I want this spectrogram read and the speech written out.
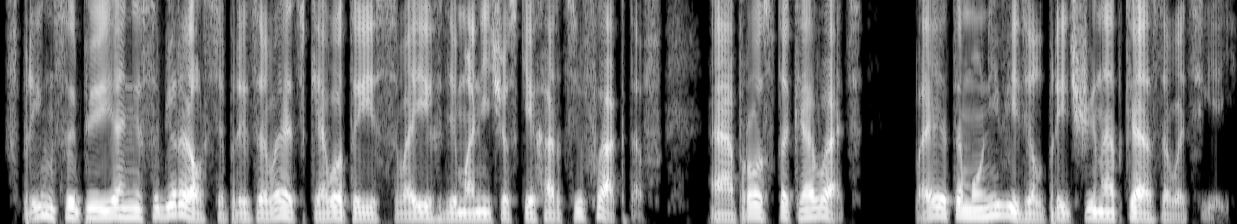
В принципе, я не собирался призывать кого-то из своих демонических артефактов, а просто ковать, поэтому не видел причин отказывать ей.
